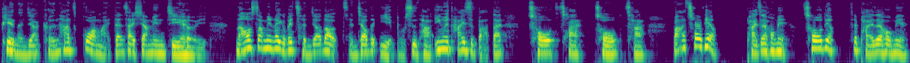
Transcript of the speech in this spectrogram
骗人家，可能他挂买单在下面接而已。然后上面那个被成交到成交的也不是他，因为他一直把单抽插抽插，把它抽掉排在后面，抽掉再排在后面，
